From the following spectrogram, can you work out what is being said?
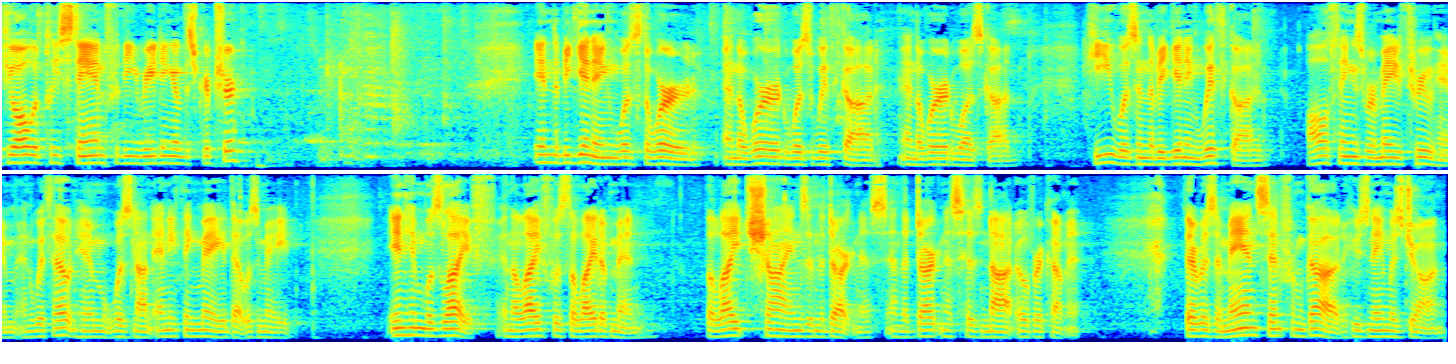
If you all would please stand for the reading of the scripture. In the beginning was the Word, and the Word was with God, and the Word was God. He was in the beginning with God. All things were made through him, and without him was not anything made that was made. In him was life, and the life was the light of men. The light shines in the darkness, and the darkness has not overcome it. There was a man sent from God whose name was John.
